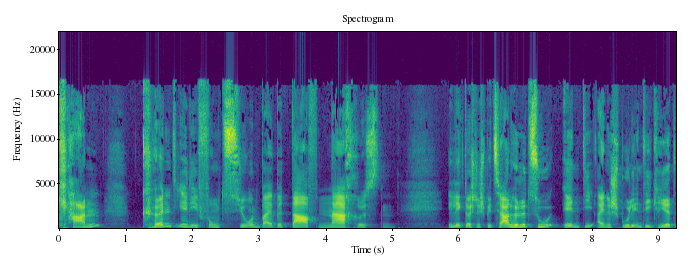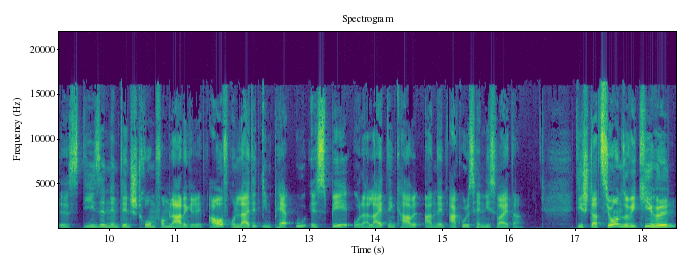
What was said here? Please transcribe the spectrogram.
kann, könnt ihr die Funktion bei Bedarf nachrüsten. Ihr legt euch eine Spezialhülle zu, in die eine Spule integriert ist. Diese nimmt den Strom vom Ladegerät auf und leitet ihn per USB oder Lightning-Kabel an den Akku des Handys weiter. Die Stationen sowie Keyhüllen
